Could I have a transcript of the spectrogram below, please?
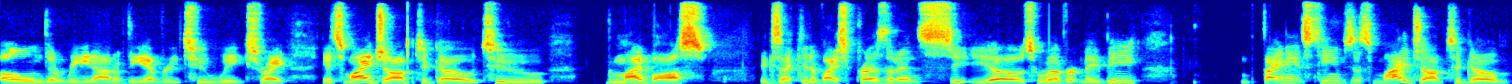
own the readout of the every two weeks, right? It's my job to go to my boss, executive vice presidents, CEOs, whoever it may be, finance teams, it's my job to go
